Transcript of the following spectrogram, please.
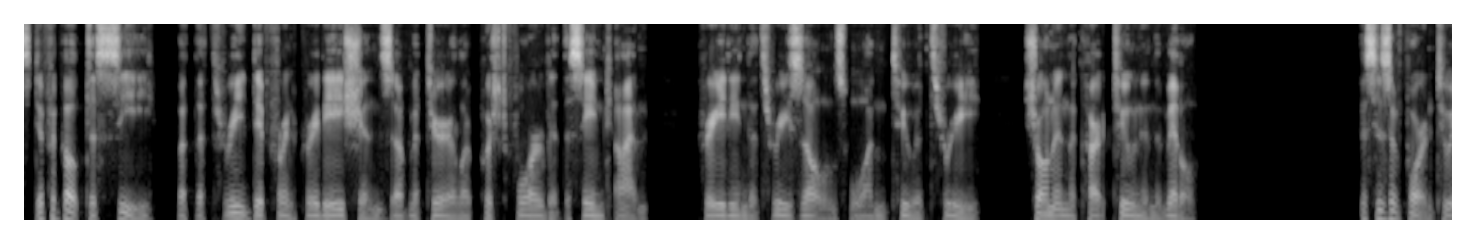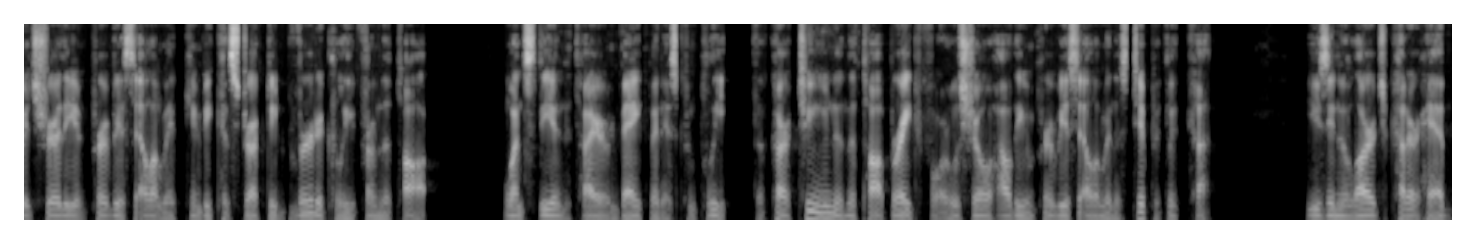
It's difficult to see, but the three different gradations of material are pushed forward at the same time, creating the three zones, one, two, and three, shown in the cartoon in the middle. This is important to ensure the impervious element can be constructed vertically from the top once the entire embankment is complete. The cartoon in the top right photo will show how the impervious element is typically cut using a large cutter head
